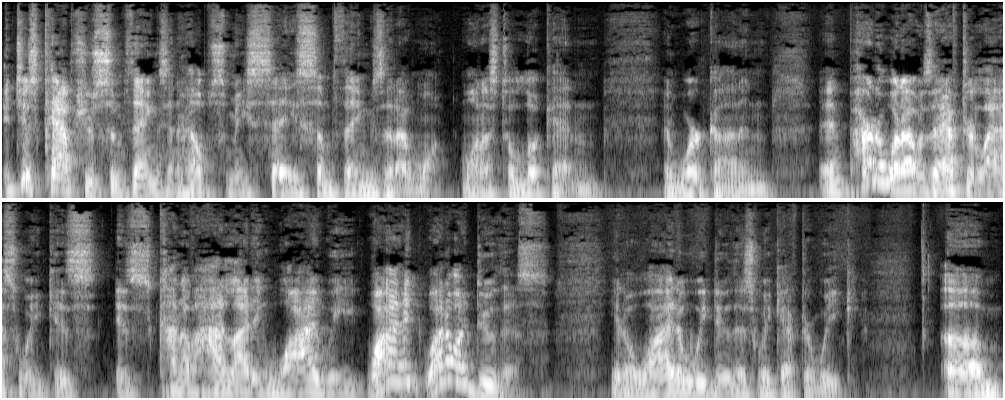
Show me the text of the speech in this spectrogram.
it just captures some things and helps me say some things that I want want us to look at and and work on. And and part of what I was after last week is is kind of highlighting why we why why do I do this? You know, why do we do this week after week? Um,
